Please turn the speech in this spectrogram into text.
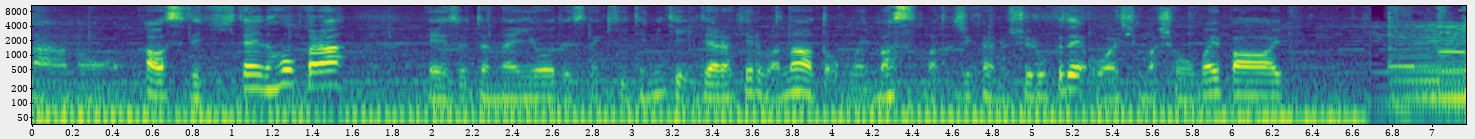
あの、合わせて聞きたいの方から、えー、そういった内容をですね、聞いてみていただければなと思います。また次回の収録でお会いしましょう。バイバイ。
